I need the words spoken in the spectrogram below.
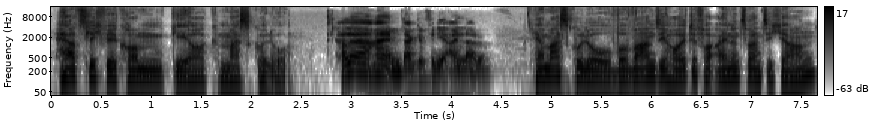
Herzlich willkommen, Georg Maskolo. Hallo, Herr Heim, danke für die Einladung. Herr Maskolo, wo waren Sie heute vor 21 Jahren?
